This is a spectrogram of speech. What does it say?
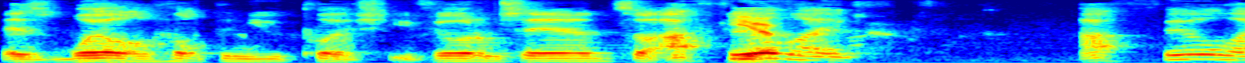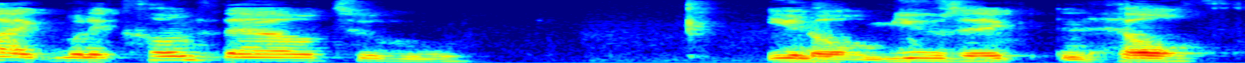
as well helping you push. You feel what I'm saying? So I feel yeah. like I feel like when it comes down to you know, music and health,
